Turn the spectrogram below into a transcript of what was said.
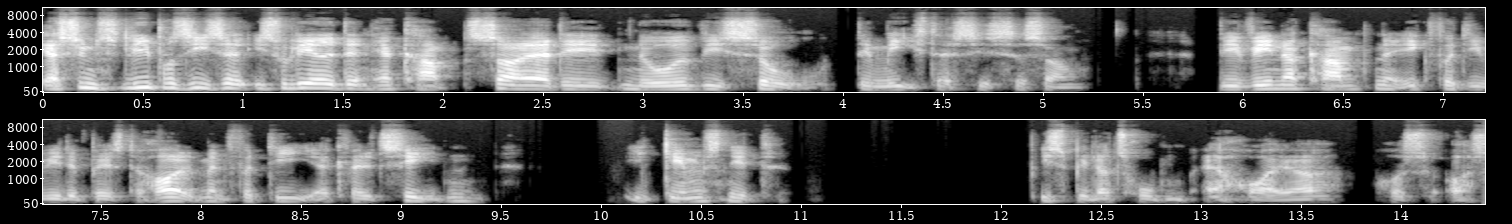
jeg synes lige præcis, at isoleret i den her kamp, så er det noget, vi så det meste af sidste sæson. Vi vinder kampene ikke fordi vi er det bedste hold, men fordi at kvaliteten i gennemsnit i spillertruppen er højere hos os.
